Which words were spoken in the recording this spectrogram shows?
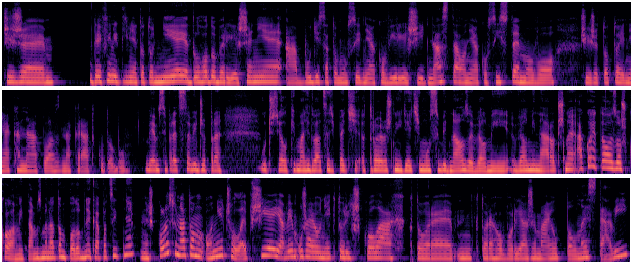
Čiže Definitívne toto nie je dlhodobé riešenie a bude sa to musieť nejako vyriešiť nastal nejako systémovo, čiže toto je nejaká náplast na krátku dobu. Viem si predstaviť, že pre učiteľky mať 25 trojročných detí musí byť naozaj veľmi, veľmi náročné. Ako je to ale so školami? Tam sme na tom podobne kapacitne? Školy sú na tom o niečo lepšie. Ja viem už aj o niektorých školách, ktoré, ktoré hovoria, že majú plné stavy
